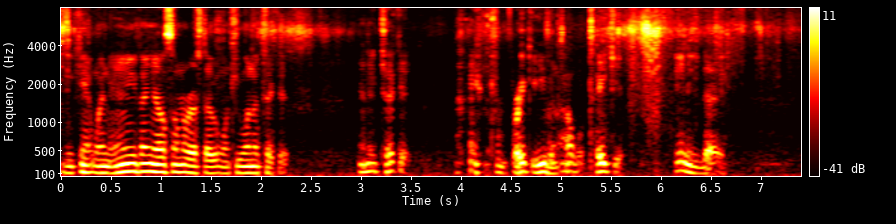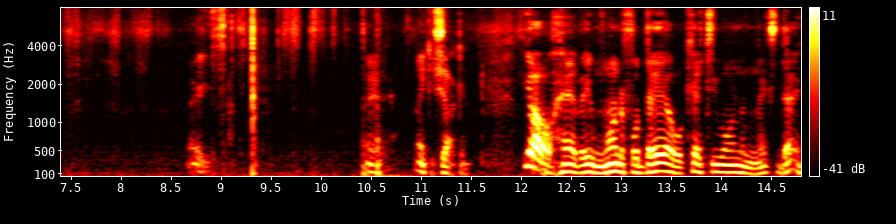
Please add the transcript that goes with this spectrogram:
You can't win anything else on the rest of it once you win a ticket. Any ticket. From break even, I will take it any day. There you go. Yeah. Thank you, Shocking. Y'all have a wonderful day. I will catch you on the next day.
